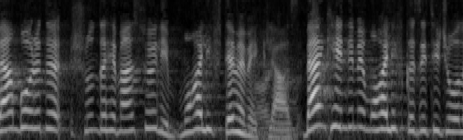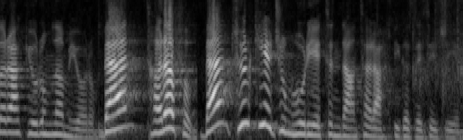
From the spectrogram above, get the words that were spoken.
Ben bu arada şunu da hemen söyleyeyim. Muhalif dememek lazım. Ben kendimi muhalif gazeteci olarak yorumlamıyorum. Ben tarafım. Ben Türkiye Cumhuriyeti'nden taraf bir gazeteciyim.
